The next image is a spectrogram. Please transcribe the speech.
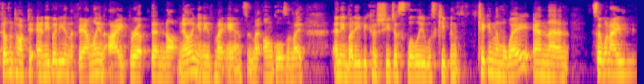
doesn't talk to anybody in the family. And I grew up then not knowing any of my aunts and my uncles and my anybody because she just slowly was keeping, kicking them away. And then, so when I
